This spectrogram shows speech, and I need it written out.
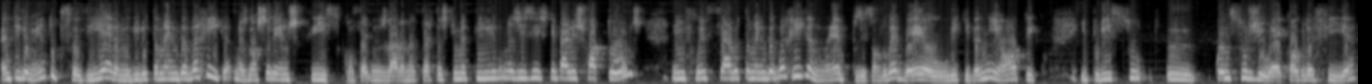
antigamente o que se fazia era medir o tamanho da barriga, mas nós sabemos que isso consegue nos dar uma certa estimativa, mas existem vários fatores a influenciar o tamanho da barriga, não é? A posição do bebê, o líquido amniótico, e por isso, eh, quando surgiu a ecografia,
